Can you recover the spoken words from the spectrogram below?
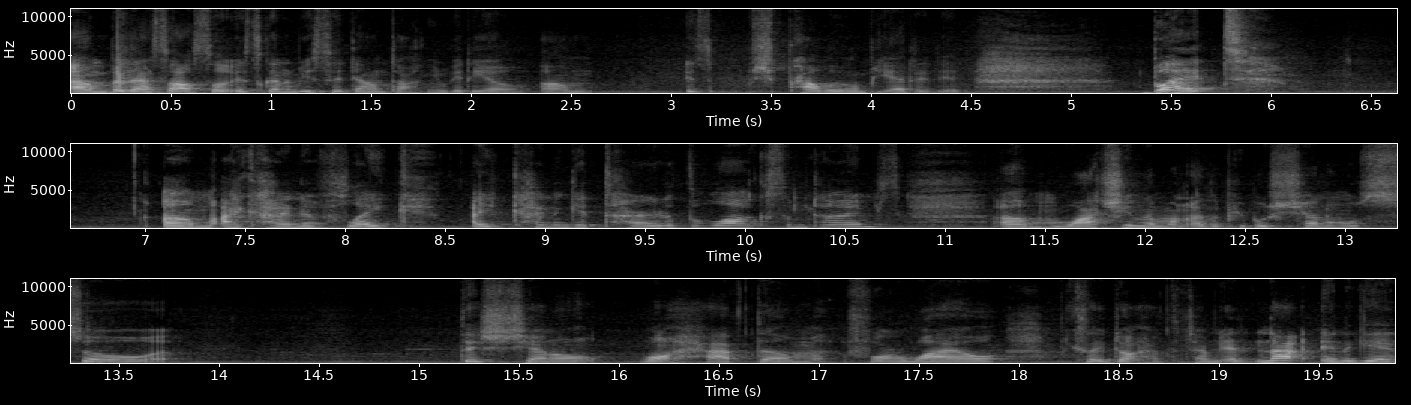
Um, but that's also it's gonna be a sit down talking video. Um, it's probably won't be edited but um, I kind of like I kind of get tired of the vlogs sometimes um, watching them on other people's channels so this channel won't have them for a while because I don't have the time to edit. Not, and again,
